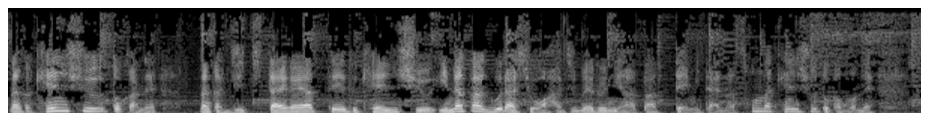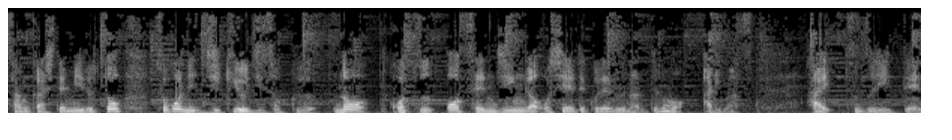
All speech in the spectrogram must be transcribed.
なんか研修とかね、なんか自治体がやっている研修、田舎暮らしを始めるにあたってみたいな、そんな研修とかもね、参加してみると、そこに自給自足のコツを先人が教えてくれるなんていうのもあります。はい。続いて、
